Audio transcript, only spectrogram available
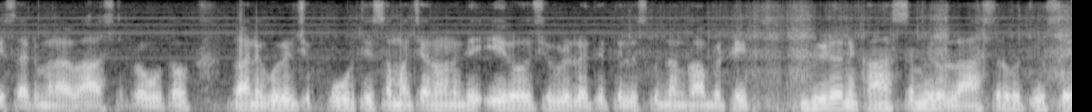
ఈసారి మన రాష్ట్ర ప్రభుత్వం దాని గురించి పూర్తి సమాచారం అనేది ఈ రోజు వీడియోలో అయితే తెలుసుకుందాం కాబట్టి వీడియోని కాస్త మీరు లాస్ట్ వరకు చూస్తే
